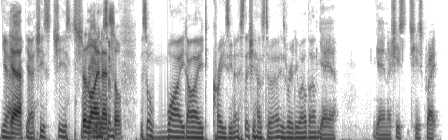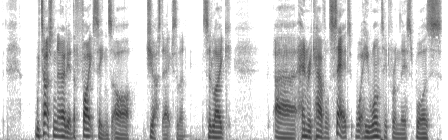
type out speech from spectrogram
yeah, Yeah. yeah. She's she's, she's The pretty lioness awesome. of. the sort of wide-eyed craziness that she has to her is really well done. Yeah, yeah, yeah. No, she's she's great. We touched on it earlier. The fight scenes are just excellent. So, like uh, Henry Cavill said, what he wanted from this was,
